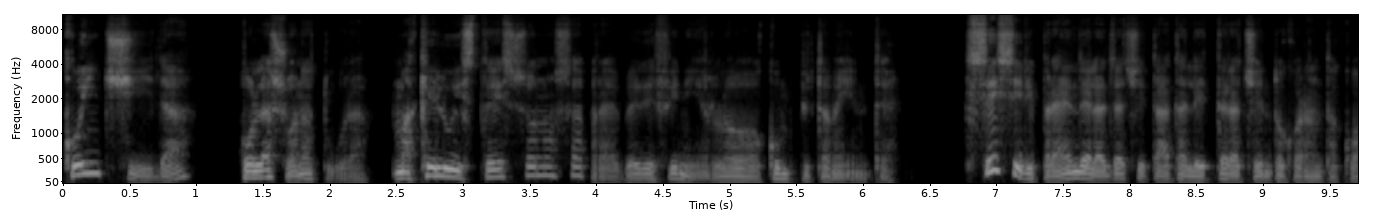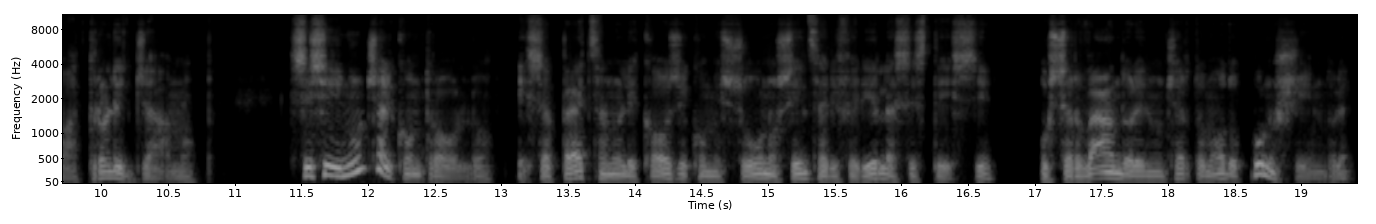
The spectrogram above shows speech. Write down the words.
coincida con la sua natura, ma che lui stesso non saprebbe definirlo compiutamente. Se si riprende la già citata lettera 144, leggiamo Se si rinuncia al controllo e si apprezzano le cose come sono senza riferirle a se stessi, osservandole in un certo modo, conoscendole,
